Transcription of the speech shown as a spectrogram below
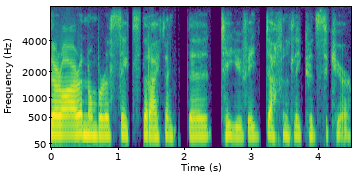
there are a number of seats that I think the TUV definitely could secure.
